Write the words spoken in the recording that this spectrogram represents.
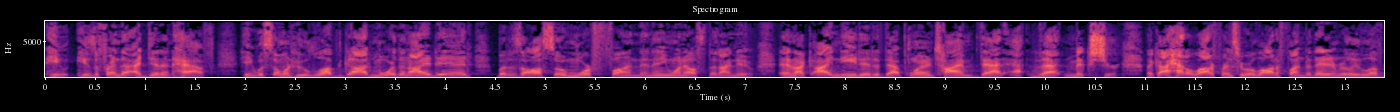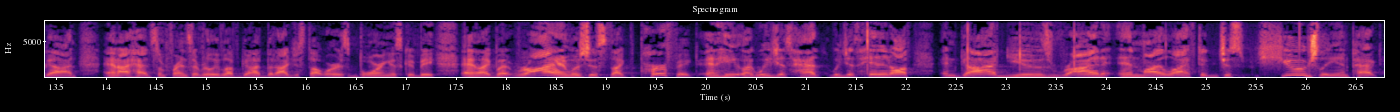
he, he was a friend that I didn't have. He was someone who loved God more than I did, but is also more fun than anyone else that I knew. And like I needed at that point in time that, that mixture. Like I had a lot of friends who were a lot of fun, but they didn't really love God. And I had some friends that really loved God, but I just thought were as boring as could be. And like, but Ryan was just like perfect. And he, like we just had, we just hit it off. And God used Ryan in my life to just hugely impact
